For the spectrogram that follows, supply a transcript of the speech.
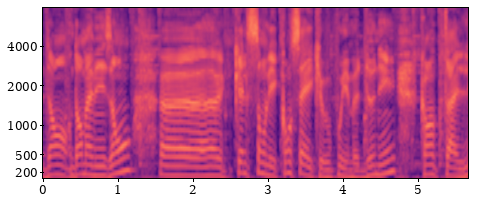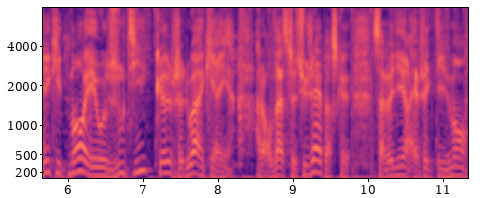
dans, dans ma maison. Quels sont les conseils que vous pouvez me donner quant à l'équipement et aux outils que je dois acquérir? Alors, vaste sujet, parce que ça veut dire effectivement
